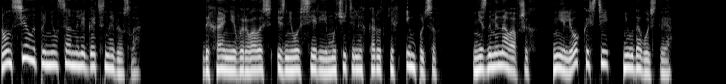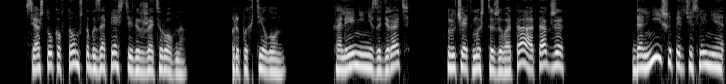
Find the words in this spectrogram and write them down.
Он сел и принялся налегать на весла. Дыхание вырывалось из него серией мучительных коротких импульсов, не знаменовавших ни легкости, ни удовольствия. «Вся штука в том, чтобы запястье держать ровно», — пропыхтел он. «Колени не задирать, включать мышцы живота, а также...» Дальнейшее перечисление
